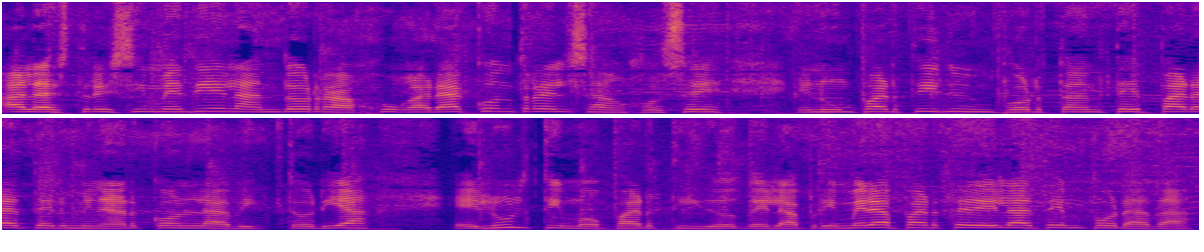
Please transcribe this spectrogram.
A las 3 y media el Andorra jugará contra el San José en un partido importante para terminar con la victoria, el último partido de la primera parte de la temporada.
